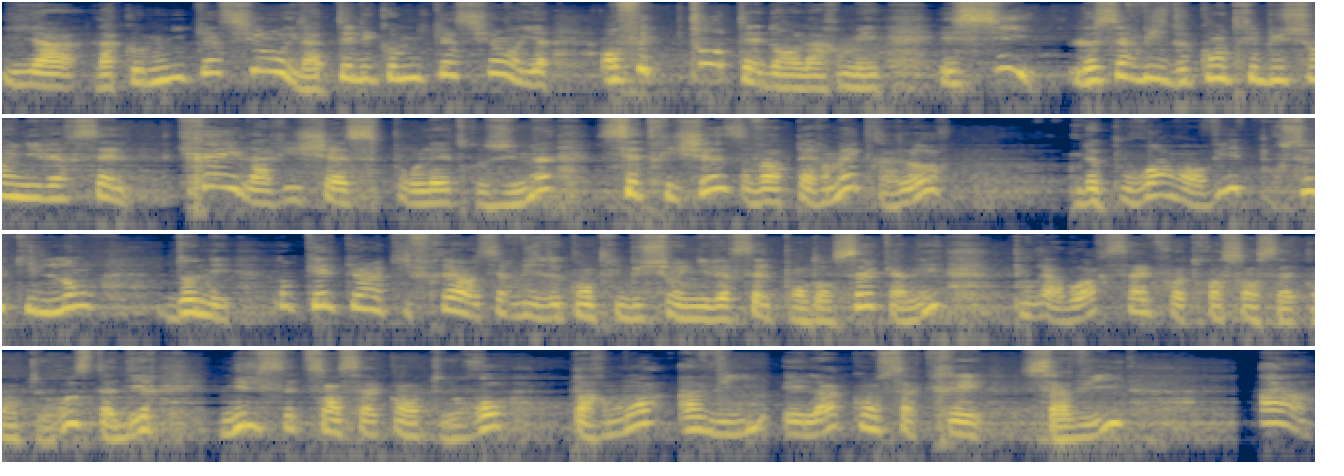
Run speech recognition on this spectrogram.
il y a la communication, il y a la télécommunication, il y a... en fait tout est dans l'armée. Et si le service de contribution universelle crée la richesse pour l'être humain, cette richesse va permettre alors de pouvoir en vivre pour ceux qui l'ont donné. Donc quelqu'un qui ferait un service de contribution universelle pendant 5 années pourrait avoir 5 fois 350 euros, c'est-à-dire 1750 euros par mois à vie, et là consacrer sa vie à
